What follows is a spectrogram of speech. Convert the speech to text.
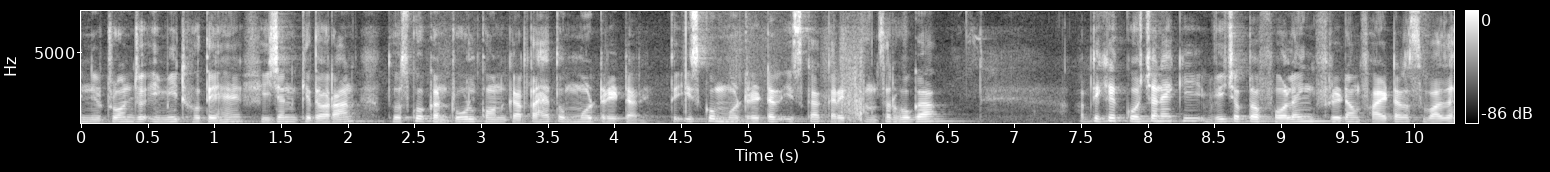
न्यूट्रॉन जो इमिट होते हैं फ्यूजन के दौरान तो उसको कंट्रोल कौन करता है? तो मॉडरेटर तो इसको मॉडरेटर इसका करेक्ट आंसर होगा। अब देखिए क्वेश्चन है कि which of the following freedom fighters was a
